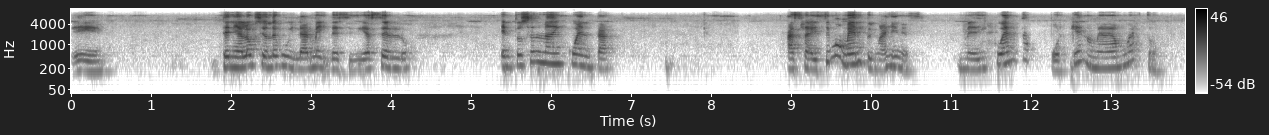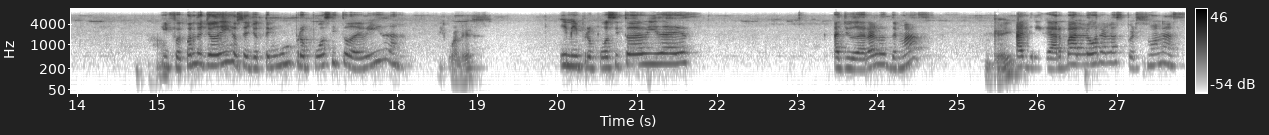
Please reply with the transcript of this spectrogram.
eh, tenía la opción de jubilarme y decidí hacerlo, entonces me di cuenta, hasta ese momento, imagínense, me di cuenta por qué no me había muerto. Y fue cuando yo dije, o sea, yo tengo un propósito de vida. ¿Y cuál es? Y mi propósito de vida es ayudar a los demás. Agregar valor a las personas.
